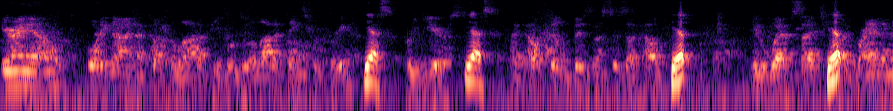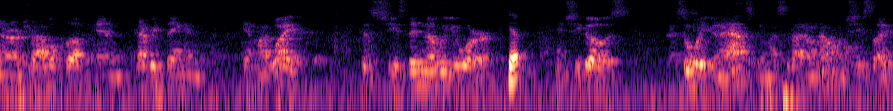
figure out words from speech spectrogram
here I am, 49. I've helped a lot of people do a lot of things for free Yes. for years. Yes. I've helped build businesses. I've helped Yep. do websites Yep. for Brandon and our travel club and everything. And, and my wife, because she didn't know who you were, Yep. and she goes, So what are you going to ask him? I said, I don't know. And she's like,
